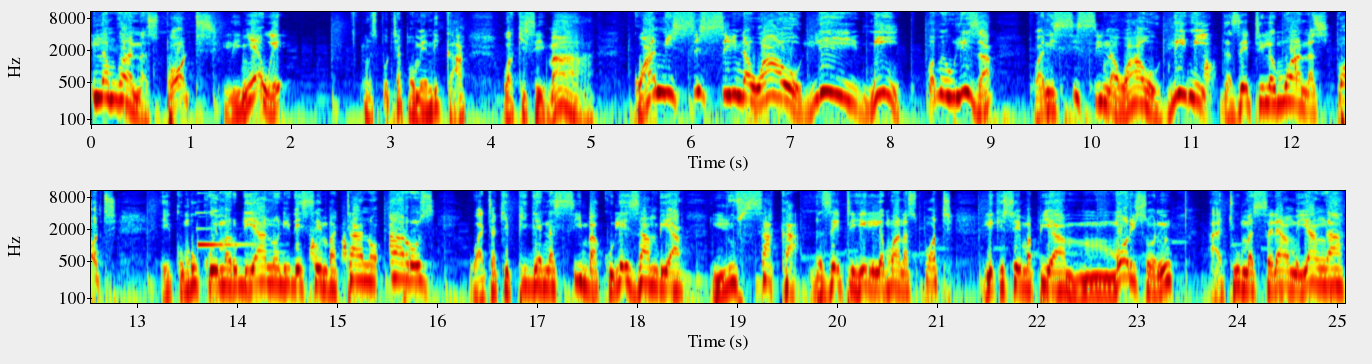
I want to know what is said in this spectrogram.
la mwana sport lenyewe mwanaspoti hapa wameandika wakisema kwani sisi na wao lini wameuliza kwani sisi na wao lini gazeti la mwana sport ikumbukwe marudiano ni desemba tano. aros watakipiga na simba kule zambia lusaka gazeti hili la mwana sport likisema pia morrison atuma salamu yanga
